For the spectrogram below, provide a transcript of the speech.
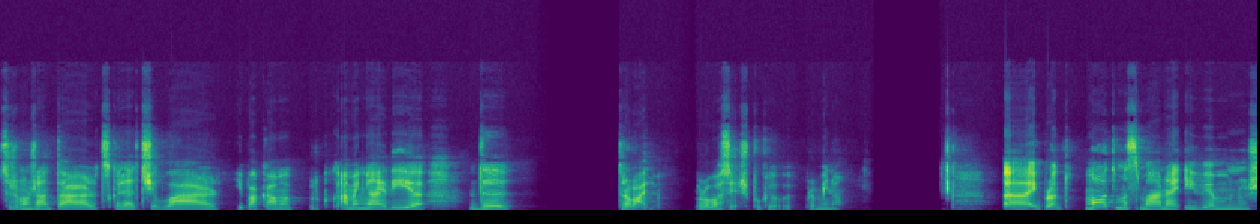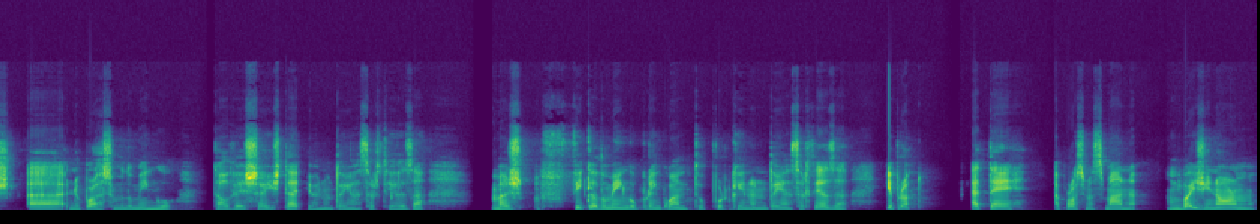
vocês vão jantar, se calhar chilar, ir para a cama, porque amanhã é dia de trabalho para vocês, porque para mim não. Uh, e pronto, uma ótima semana e vemo-nos uh, no próximo domingo, talvez sexta, eu não tenho a certeza, mas fica domingo por enquanto porque ainda não tenho a certeza. E pronto, até a próxima semana, um beijo enorme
